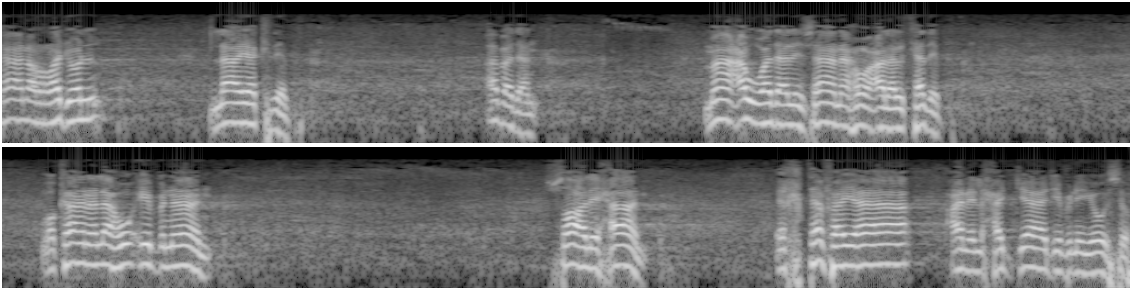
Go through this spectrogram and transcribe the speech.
كان الرجل لا يكذب ابدا. ما عود لسانه على الكذب. وكان له ابنان. صالحان. اختفيا عن الحجاج بن يوسف.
